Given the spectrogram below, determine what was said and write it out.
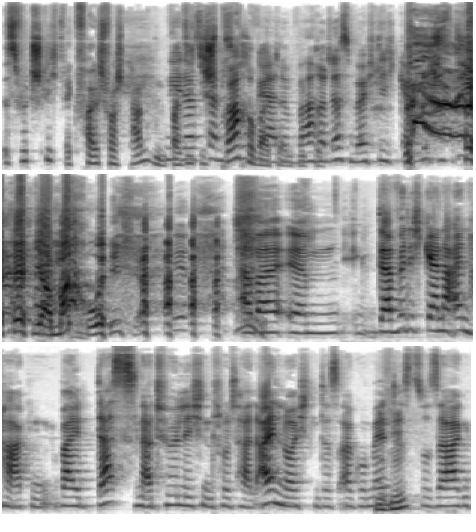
Es wird schlichtweg falsch verstanden, nee, weil sich die Sprache weiterentwickelt. Das möchte ich gar nicht. ja, mach ruhig. Aber ähm, da würde ich gerne einhaken, weil das natürlich ein total einleuchtendes Argument mhm. ist, zu sagen,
